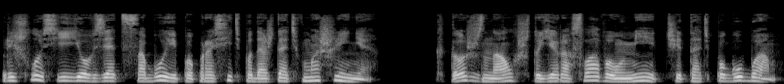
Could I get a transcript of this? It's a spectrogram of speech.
Пришлось ее взять с собой и попросить подождать в машине. Кто ж знал, что Ярослава умеет читать по губам?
